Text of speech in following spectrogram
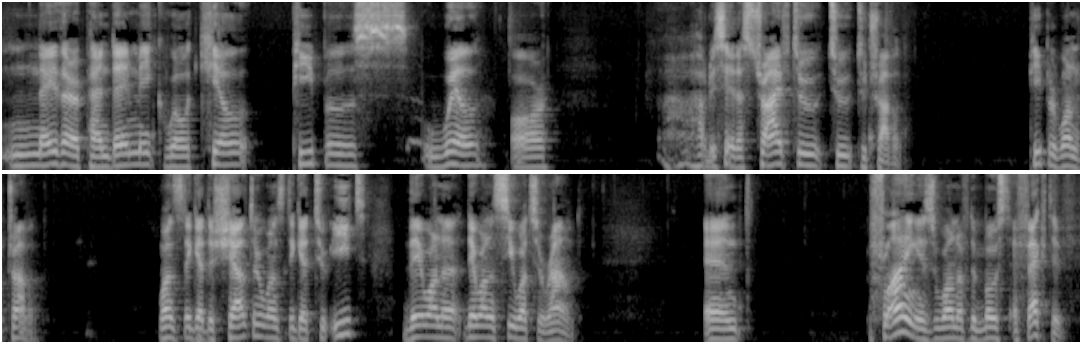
neither a pandemic will kill people's will or how do you say that strive to to to travel people want to travel once they get the shelter once they get to eat. They want to they want to see what's around. And flying is one of the most effective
